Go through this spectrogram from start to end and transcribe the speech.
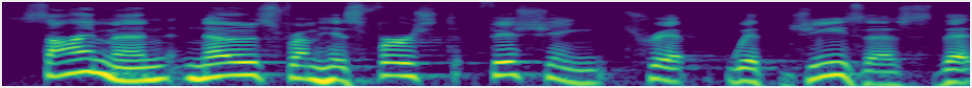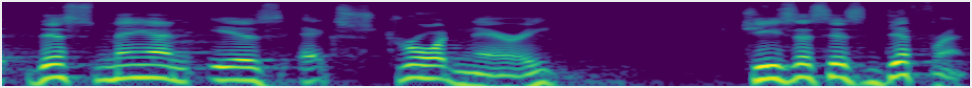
Simon knows from his first fishing trip with Jesus that this man is extraordinary. Jesus is different.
